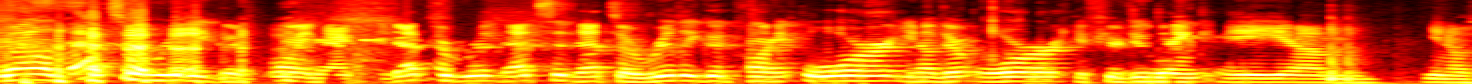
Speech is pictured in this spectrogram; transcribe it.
Well, that's a really good point. Actually, that's a re- that's a, that's a really good point. Or you know, there or if you're doing a um, you know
